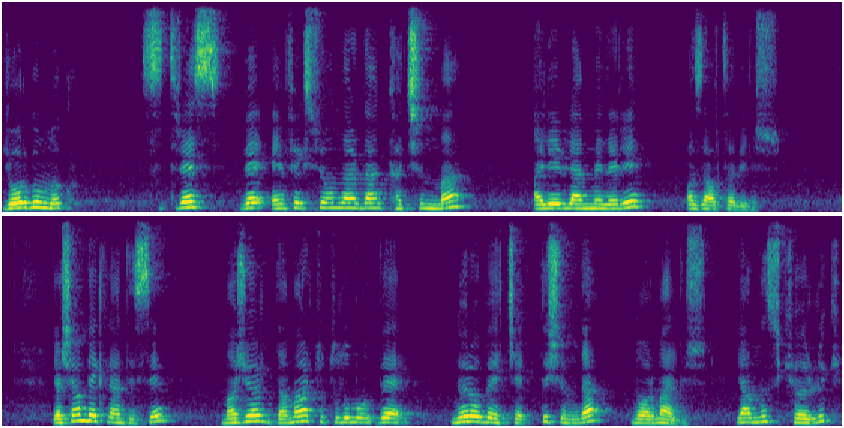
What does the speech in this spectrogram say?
Yorgunluk, stres ve enfeksiyonlardan kaçınma alevlenmeleri azaltabilir. Yaşam beklentisi majör damar tutulumu ve nörobehçet dışında normaldir. Yalnız körlük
